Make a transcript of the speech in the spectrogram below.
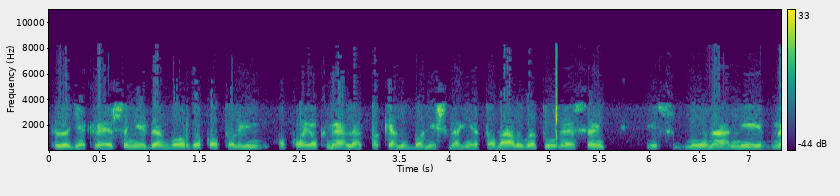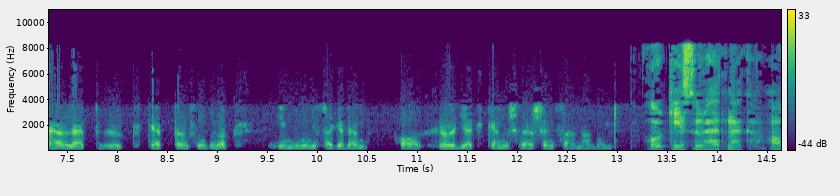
hölgyek versenyében Varga Katalin a kajak mellett a kenuban is megnyerte a válogatóversenyt, és Molnárné mellett ők ketten fognak indulni Szegeden a hölgyek kenus versenyszámában. Hol készülhetnek a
